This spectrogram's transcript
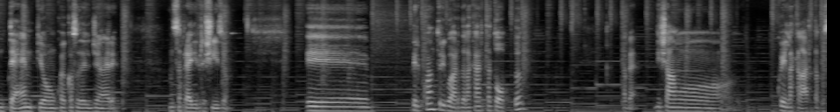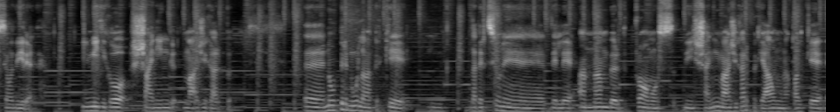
un tempio o qualcosa del genere. Non saprei di preciso. E per quanto riguarda la carta top, vabbè, diciamo quella carta, possiamo dire, il mitico Shining Magikarp eh, non per nulla, ma perché la versione delle Unnumbered Promos di Shining Magikarp, che ha una qualche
